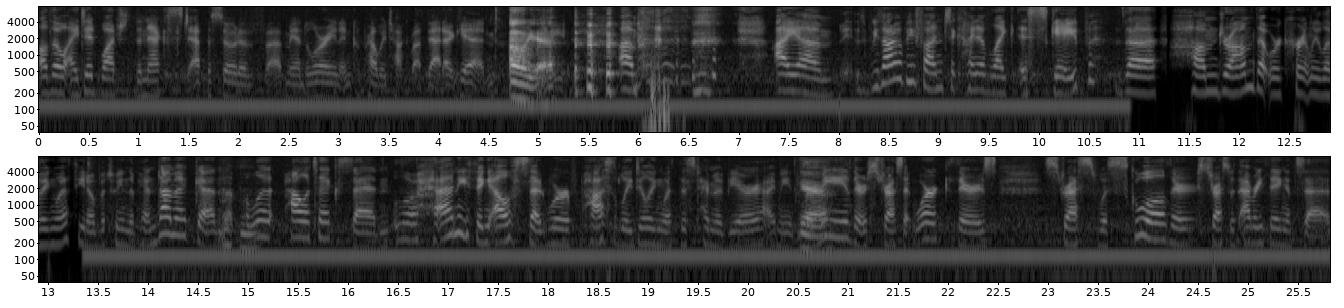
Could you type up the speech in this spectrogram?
although I did watch the next episode of uh, Mandalorian and could probably talk about that again. Oh, yeah. um, I um, we thought it would be fun to kind of like escape the humdrum that we're currently living with, you know, between the pandemic and the Mm-hmm. polit- politics and anything else that we're possibly dealing with this time of year. I mean, for Yeah. me, there's stress at work, there's stress with school, there's stress with everything. It's uh,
